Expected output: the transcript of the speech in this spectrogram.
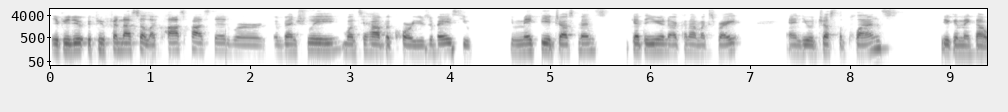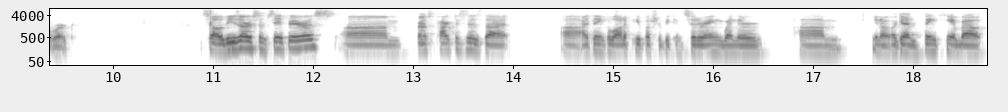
if you do if you finesse it like ClassPass did, where eventually once you have a core user base, you you make the adjustments, get the unit economics right, and you adjust the plans, you can make that work. So these are some safe areas, um, best practices that uh, I think a lot of people should be considering when they're, um, you know, again, thinking about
